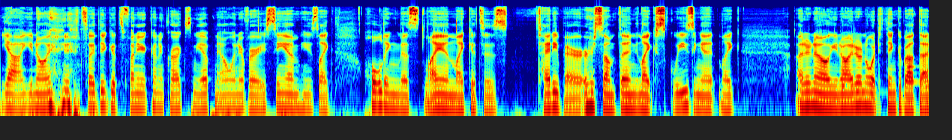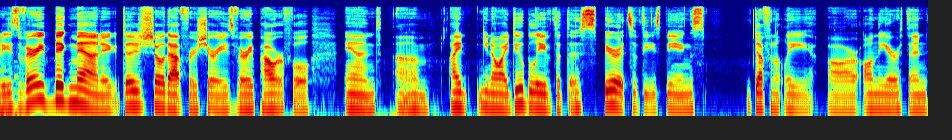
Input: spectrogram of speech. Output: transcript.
Yeah, you know, it's I think it's funny, it kind of cracks me up now whenever I see him. He's like holding this lion like it's his teddy bear or something, like squeezing it like I don't know, you know, I don't know what to think about that. He's a very big man. It does show that for sure. He's very powerful and um I you know, I do believe that the spirits of these beings definitely are on the earth and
